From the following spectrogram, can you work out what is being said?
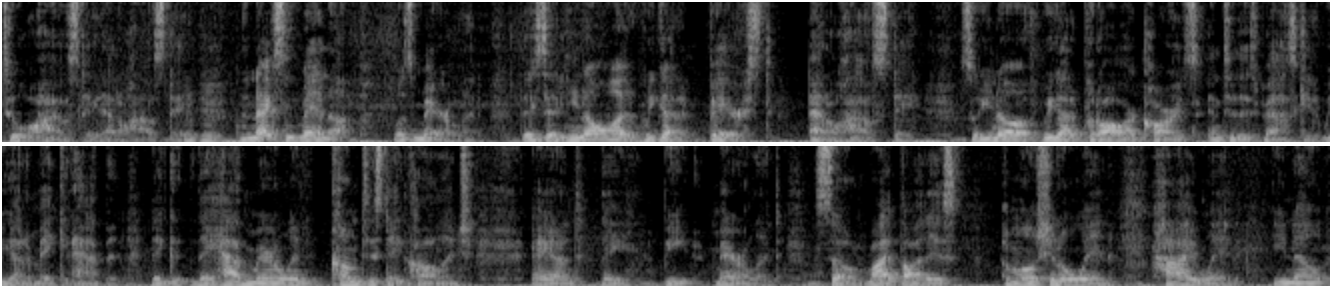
to Ohio State at Ohio State. Mm-hmm. The next man up was Maryland. They said, you know what? We got embarrassed at Ohio State. So you know we got to put all our cards into this basket. We got to make it happen. They they have Maryland come to State College, and they beat Maryland. So my thought is emotional win, high win. You know,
